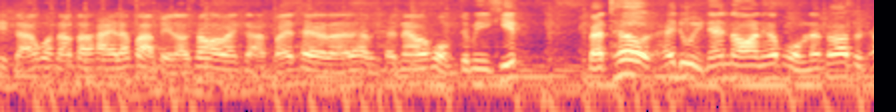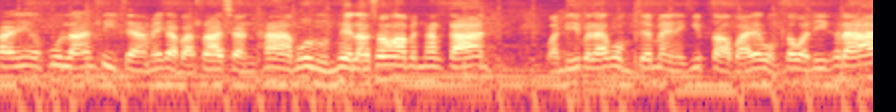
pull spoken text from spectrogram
ติดตามกดซับสไครต์แล้วฝากเพจเราช่องเราแวนการ์ดไฟไทยรัฐทางช่องผมจะมีคลิป แบทเทิลให้ดูอีกแน่นอนครับผม แล้วก็สุดท้ายนี้ก็พูดร้านซีจาไม่กับบาซ่าชั้น5พูดหนุนเพจเราช่องเราเป็นทางการ วันนี้ไปแล้วผมเจอใหม่ในคลิปต่อไปแล้วผมสวัสดีครับ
